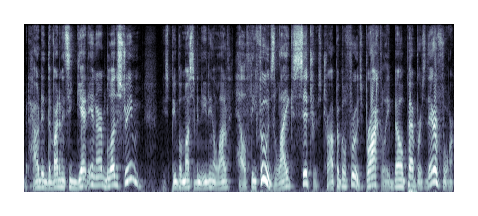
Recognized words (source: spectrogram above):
But how did the vitamin C get in our bloodstream? These people must have been eating a lot of healthy foods, like citrus, tropical fruits, broccoli, bell peppers. Therefore,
